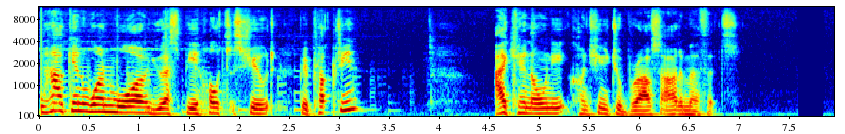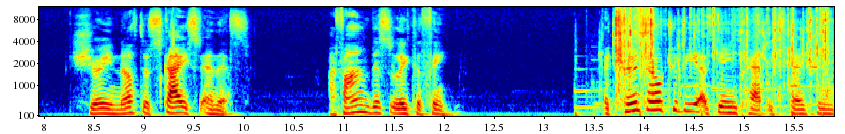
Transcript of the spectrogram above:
And how can one more USB host shield be plugged in? I can only continue to browse other methods. Sure enough, the sky is endless. I found this little thing. It turned out to be a gamepad expansion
